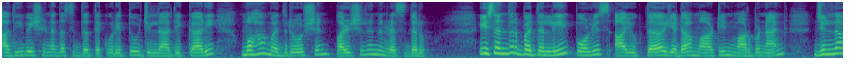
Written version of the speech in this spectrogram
ಅಧಿವೇಶನದ ಸಿದ್ಧತೆ ಕುರಿತು ಜಿಲ್ಲಾಧಿಕಾರಿ ಮೊಹಮ್ಮದ್ ರೋಷನ್ ಪರಿಶೀಲನೆ ನಡೆಸಿದರು ಈ ಸಂದರ್ಭದಲ್ಲಿ ಪೊಲೀಸ್ ಆಯುಕ್ತ ಯಡಾ ಮಾರ್ಟಿನ್ ಮಾರ್ಬನಾಂಗ್, ಜಿಲ್ಲಾ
